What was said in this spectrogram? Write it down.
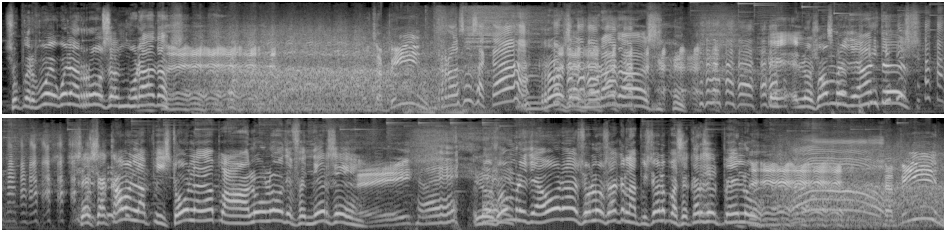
su perfume huele a rosas moradas. El chapín. Rosas acá. Rosas moradas. Eh, los hombres de antes se sacaban la pistola para luego, luego defenderse. Ey. Ay. Los hombres de ahora solo sacan la pistola para secarse el pelo. Chapín.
